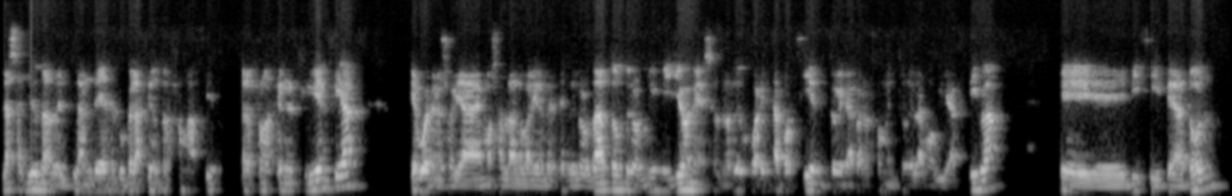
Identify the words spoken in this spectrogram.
las ayudas, del plan de recuperación, transformación, transformación y resiliencia, que bueno, eso ya hemos hablado varias veces de los datos, de los mil millones, alrededor del 40% era para el fomento de la movilidad activa, eh, bici y peatón,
